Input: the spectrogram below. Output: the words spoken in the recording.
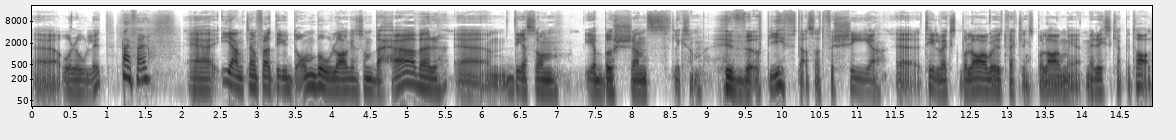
eh, och roligt. Varför? Eh, egentligen för att det är ju de bolagen som behöver eh, det som är börsens liksom, huvuduppgift, alltså att förse eh, tillväxtbolag och utvecklingsbolag med, med riskkapital.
